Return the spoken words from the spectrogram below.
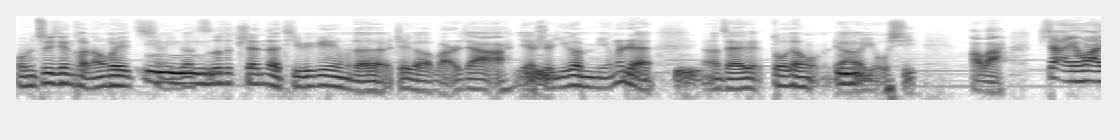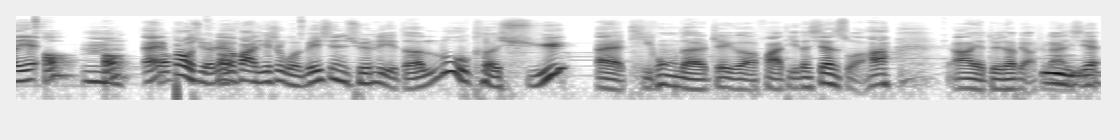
我们最近可能会请一个资深的 TV Game 的这个玩家啊，也是一个名人，然后再多跟我们聊聊游戏，好吧？下一个话题，好，嗯好，，哎，暴雪这个话题是我们微信群里的陆克徐哎提供的这个话题的线索哈，然后也对他表示感嗯谢。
